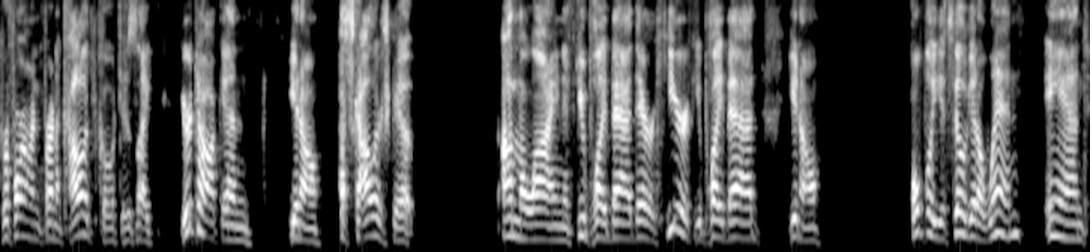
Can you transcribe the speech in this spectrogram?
perform in front of college coaches. Like you're talking, you know, a scholarship on the line if you play bad there. Here, if you play bad, you know, hopefully you still get a win. And,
